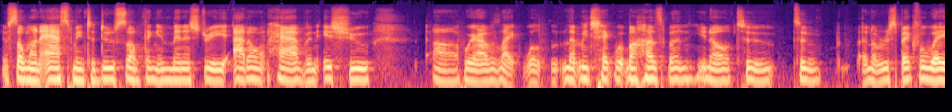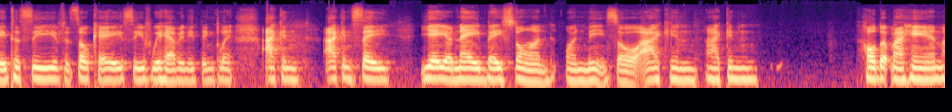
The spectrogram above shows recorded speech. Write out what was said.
if someone asks me to do something in ministry i don't have an issue uh, where i was like well let me check with my husband you know to to in a respectful way to see if it's okay see if we have anything planned i can i can say yay or nay based on on me so i can i can hold up my hand,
